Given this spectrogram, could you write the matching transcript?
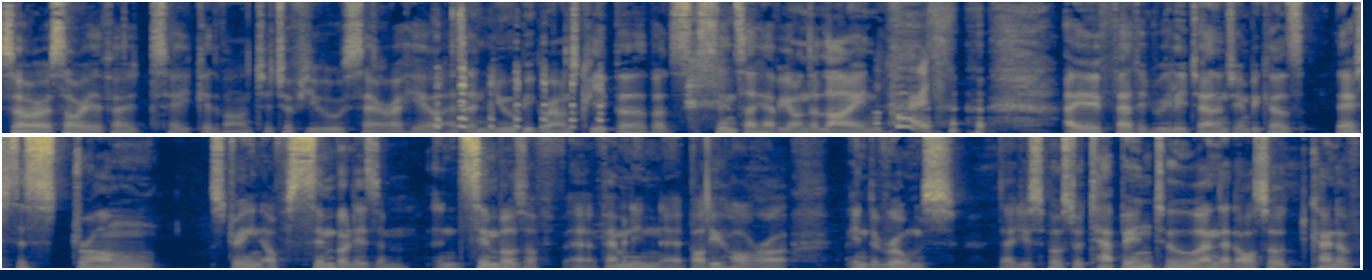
So sorry if I take advantage of you, Sarah, here as a newbie groundskeeper, but since I have you on the line, of course, I felt it really challenging because there's this strong strain of symbolism and symbols of uh, feminine uh, body horror in the rooms that you're supposed to tap into, and that also kind of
